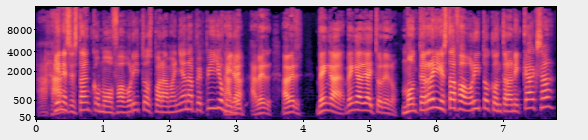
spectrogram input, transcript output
Ajá. quiénes están como favoritos para mañana, Pepillo. A Mira, ver, a ver, a ver, venga, venga de ahí, Torero. Monterrey está favorito contra Necaxa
